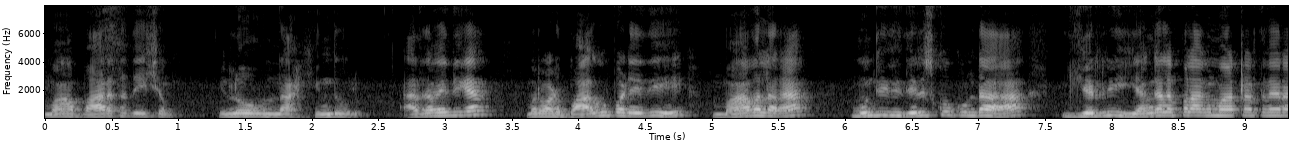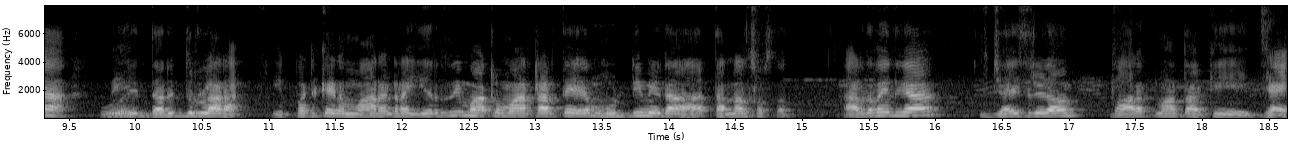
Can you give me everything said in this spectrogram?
మా భారతదేశంలో ఉన్న హిందువులు. అర్థమైందిగా? మరి వాడు బాగుపడేది మా వల్లరా ముందు ఇది తెలుసుకోకుండా ఎర్రి ఎంగలప్పలాగా మాట్లాడతావేరా? మీరు దరిద్రులారా ఇప్పటికైనా మారండిరా. ఎర్రి మాటలు మాట్లాడితే ముడ్డి మీద తన్నాల్సి వస్తుంది అర్థమైందిగా? జై శ్రీరామ్. భారత్ మాతాకి జై.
